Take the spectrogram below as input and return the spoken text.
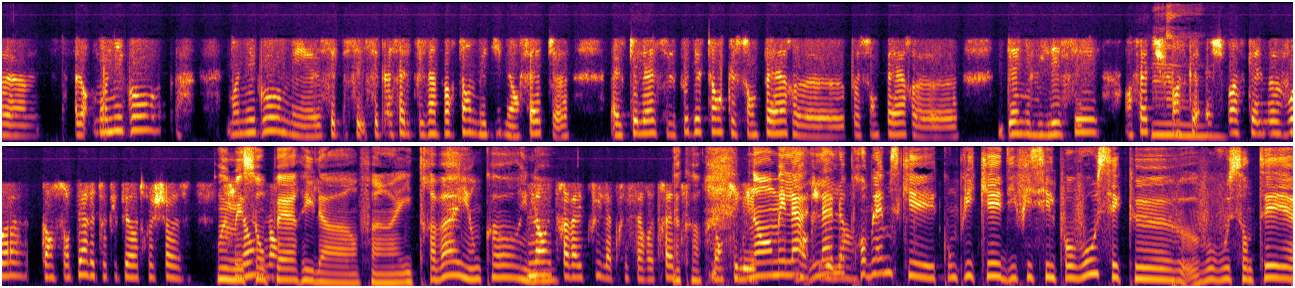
euh, alors mon ego, mon ego, mais euh, c'est c'est- c'est pas ça le plus important. Me dit, mais en fait, euh, elle te laisse le peu de temps que son père, euh, que son père euh, daigne lui laisser. En fait, je Non. pense que je pense qu'elle me voit quand son père est occupé à autre chose. oui, mais son non. père, il a, enfin, il travaille encore. Il non, a- il travaille plus, il a pris sa retraite. D'accord. Donc il est. Non, mais là, donc, là, est le là. problème, ce qui est compliqué, difficile pour vous, c'est que vous vous sentez,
